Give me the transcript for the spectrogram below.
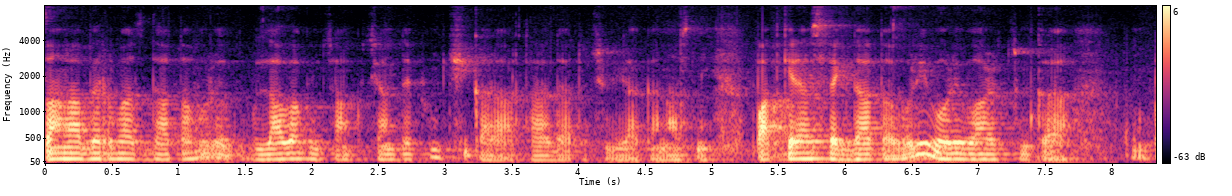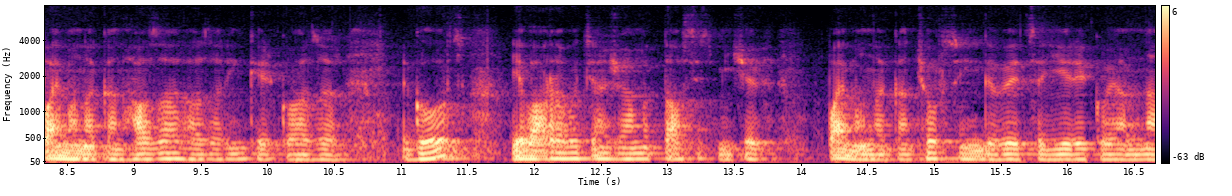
ծանրաբեռված դատավորը լավագույն ցանկության դեպքում չի կարող արդարադատություն իրականացնի։ Պատկերացրեք դատավորի, որի վարություն կա պայմանական 1000, 1500, 2000 գործ եւ առավոտյան ժամը 10-ից մինչեւ պայմանական 4-5-6-ը երեկոյան նա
